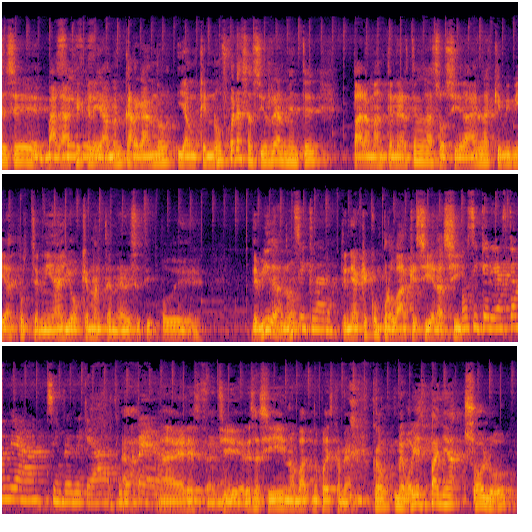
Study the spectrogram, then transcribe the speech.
ese bagaje Sí, sí, que le llaman cargando y aunque no fueras así realmente para mantenerte en la sociedad en la que vivías pues tenía yo que mantener ese tipo de, de vida no Sí, claro. tenía que comprobar que sí era así O si querías cambiar, siempre es de que, ah, puro Ah, pedo. ah, eres, Sí, ¿no? sí, eres así, no, va- no puedes cambiar. Cuando me voy a España solo,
